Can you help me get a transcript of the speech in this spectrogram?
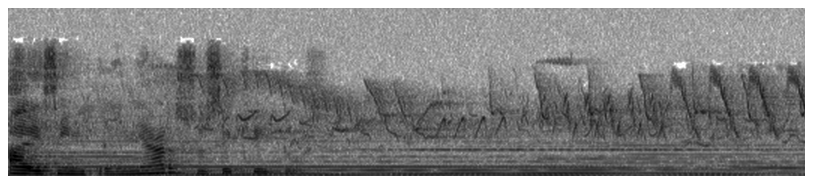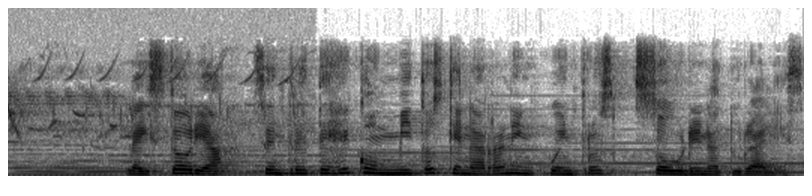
a desentrañar sus secretos. La historia se entreteje con mitos que narran encuentros sobrenaturales,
